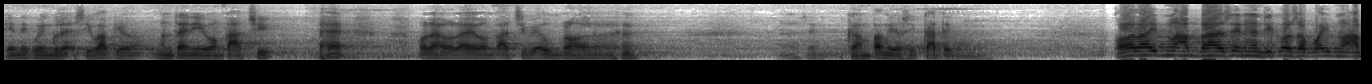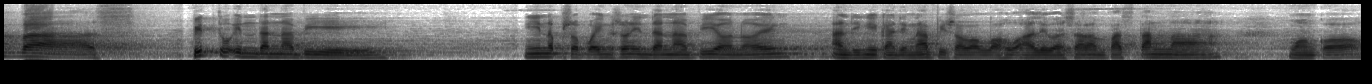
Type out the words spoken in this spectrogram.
Kene kowe golek siwak ya ngenteni wong kaji. Oleh-oleh wong kaji wae umroh. gampang ya sikat itu. Qala Ibnu Abbas ngendika sapa Ibnu Abbas Bitu indan Nabi nginep sapa ingsun indan Nabi ana ing andingi Kanjeng Nabi sallallahu alaihi wasallam pastanna mongko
